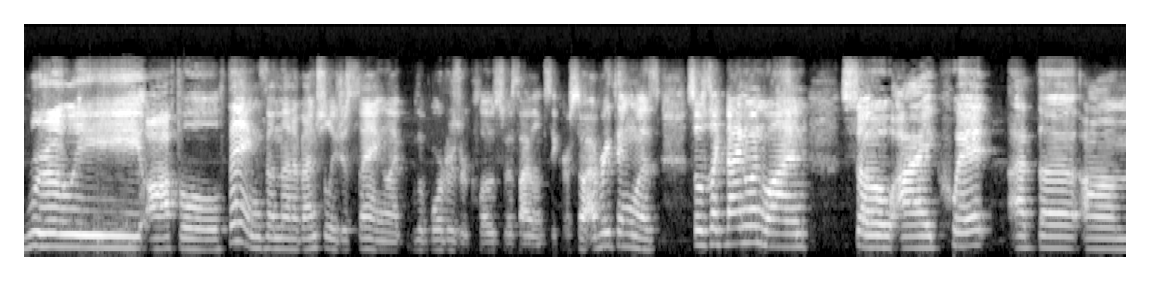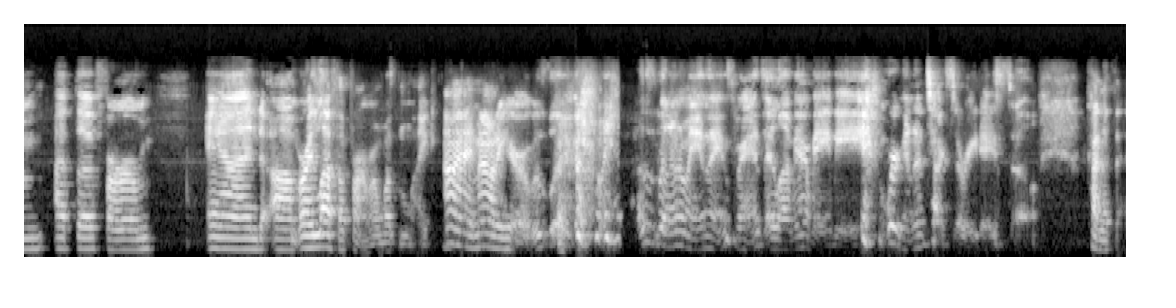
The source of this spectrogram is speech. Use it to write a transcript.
really awful things and then eventually just saying like the borders are closed to asylum seekers. So everything was so it was like 911 so i quit at the um at the firm and um or i left the firm. I wasn't like i'm out of here. It was like has been an amazing experience. I love your baby. We're gonna text every day still kind of thing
